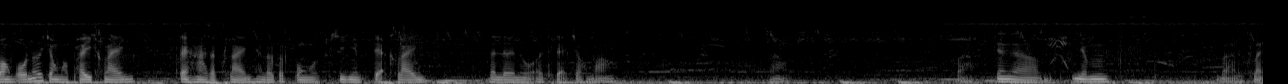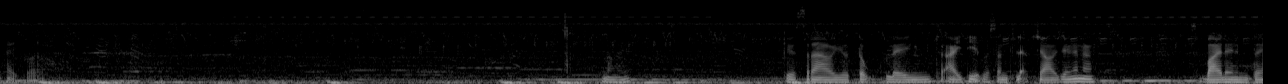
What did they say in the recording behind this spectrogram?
បងប្អូនអើយចង់20ខ្លែងតែ50ខ្លែងឥឡូវគាត់កំពុងព្យាយាមតាក់ខ្លែងនៅលើនោះឲ្យធ្លាក់ចុះមក ចឹងខ្ញុំបាទខ្លាចហើយគាត់ហ្នឹងហើយគេស្រាវយកទុកលេងស្អែកទៀតបើសិនធ្លាក់ចោលចឹងណាសបាយដែរមែនតើ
